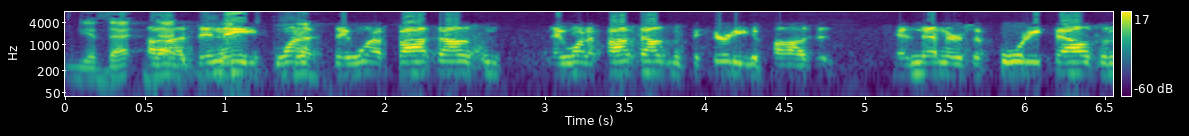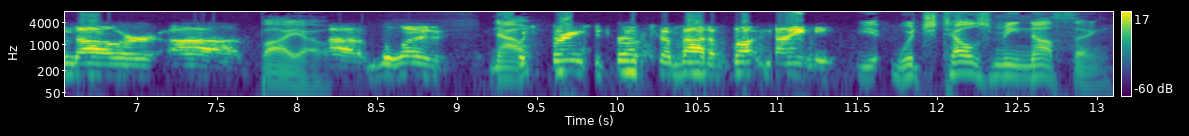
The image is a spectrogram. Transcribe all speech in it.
Yeah, that. Uh, that then they want a, they want a 5,000 they want a 5,000 security deposit, and then there's a forty thousand dollar uh, buyout uh, balloon, Now- which brings the truck to about a buck ninety. which tells me nothing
